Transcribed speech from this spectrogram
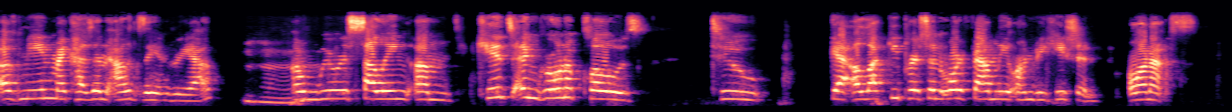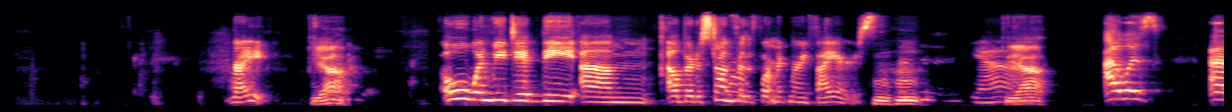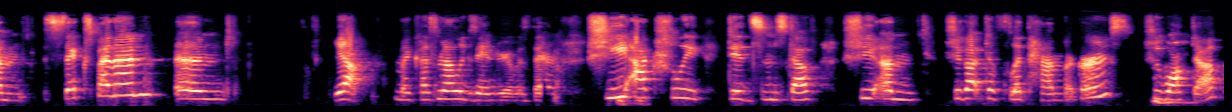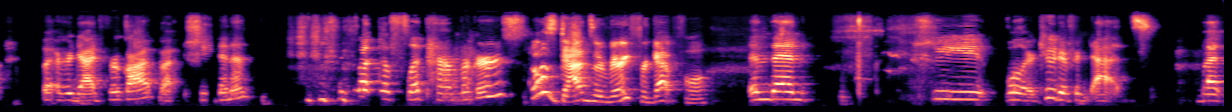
of me and my cousin Alexandria. Mhm. Um, we were selling um, kids and grown up clothes to get a lucky person or family on vacation on us. Right. yeah. Oh, when we did the um, Alberta Strong for the Fort McMurray fires. hmm Yeah. Yeah. I was um, six by then, and yeah, my cousin Alexandria was there. She actually did some stuff. She um she got to flip hamburgers. She Mhm. walked up, but her dad forgot, but she didn't. She got to flip hamburgers, Those dads are very forgetful. and then she well, they're two different dads, but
